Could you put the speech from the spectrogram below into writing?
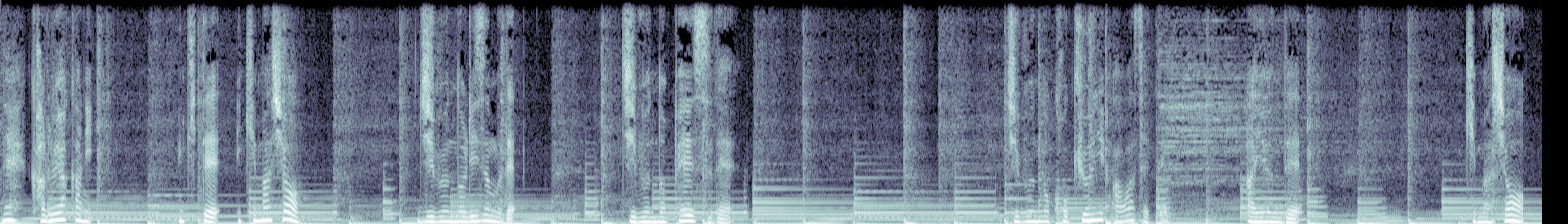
ね軽やかに生きていきましょう自分のリズムで自分のペースで自分の呼吸に合わせて歩んできましょう。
